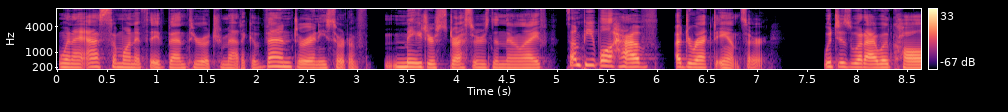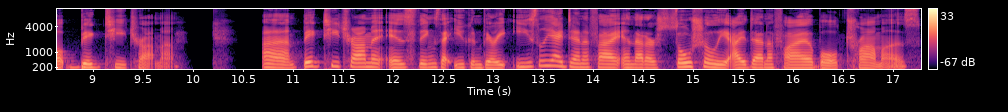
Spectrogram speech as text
when I ask someone if they've been through a traumatic event or any sort of major stressors in their life, some people have a direct answer, which is what I would call big T trauma. Um, big T trauma is things that you can very easily identify and that are socially identifiable traumas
